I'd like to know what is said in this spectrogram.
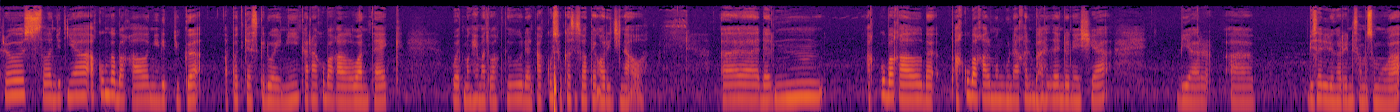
Terus selanjutnya aku nggak bakal ngedit juga podcast kedua ini karena aku bakal one take buat menghemat waktu dan aku suka sesuatu yang original. Uh, dan aku bakal aku bakal menggunakan bahasa Indonesia biar uh, bisa didengerin sama semua.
